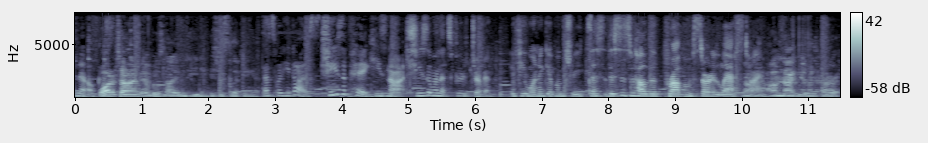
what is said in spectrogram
No. 'cause Water time. Bamboo's not even eating. He's just licking it. That's what he does. She's a pig. He's not. She's the one that's food driven. If you want to give him treats, this, this is how the problem started last No, time. I'm not giving her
